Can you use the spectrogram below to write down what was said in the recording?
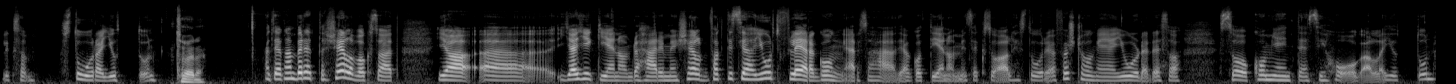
liksom, stora jutton. Så är det. Att jag kan berätta själv också att jag, uh, jag gick igenom det här i mig själv. Faktiskt jag har gjort flera gånger så här. Jag har gått igenom min sexualhistoria. Första gången jag gjorde det så, så kom jag inte ens ihåg alla jutton.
